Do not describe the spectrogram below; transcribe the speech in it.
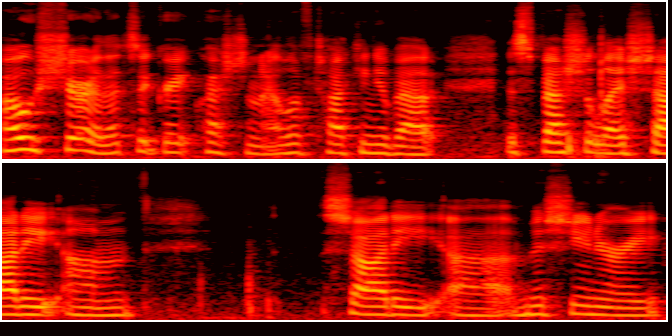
Oh, sure, that's a great question. I love talking about the specialized shoddy um, shoddy uh, machinery.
